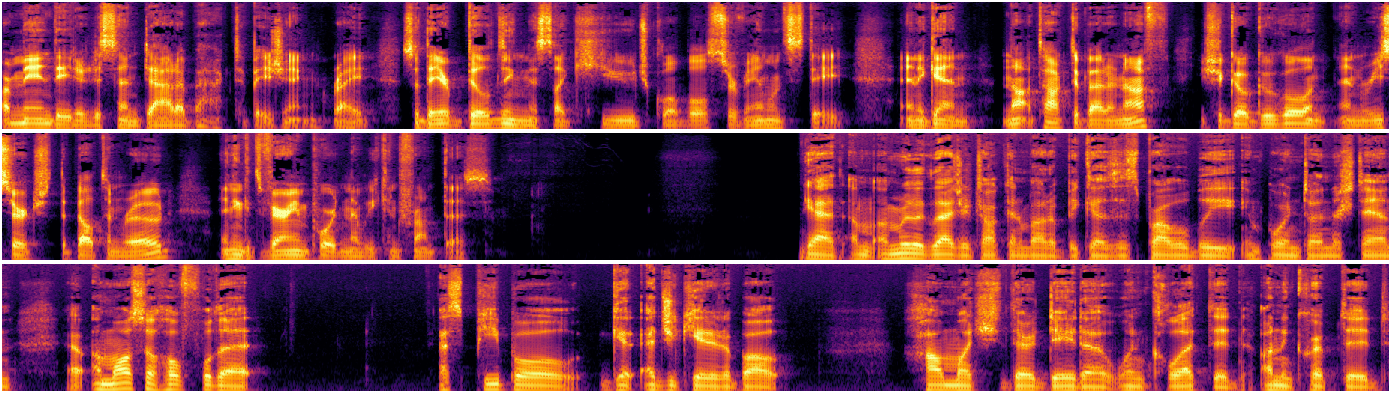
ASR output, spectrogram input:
are mandated to send data back to Beijing, right? So they are building this like huge global surveillance state. And again, not talked about enough. You should go Google and, and research the Belt and Road. I think it's very important that we confront this. Yeah, I'm I'm really glad you're talking about it because it's probably important to understand. Uh, I'm also hopeful that as people get educated about how much their data, when collected, unencrypted,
